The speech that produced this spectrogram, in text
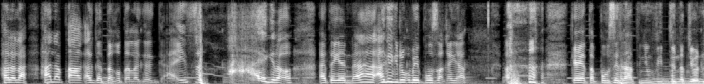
halala, halapak, ang ganda ko talaga, guys. Ay, ginoo. At ayan na, aga ginoo ko may pusa, kaya, kaya tapusin na natin yung video na yun.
